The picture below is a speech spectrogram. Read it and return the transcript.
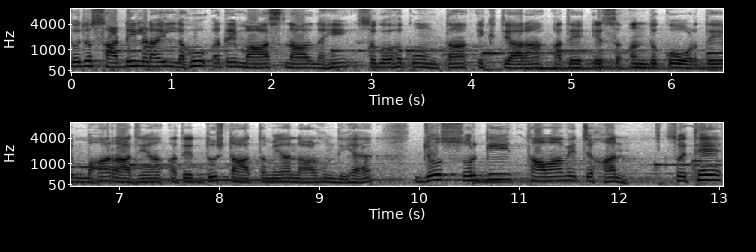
ਕਿ ਜੋ ਸਾਡੀ ਲੜਾਈ ਲਹੂ ਅਤੇ ਮਾਸ ਨਾਲ ਨਹੀਂ, ਸਗੋਂ ਹਕੂਮਤਾਂ, ਇਖਤਿਆਰਾਂ ਅਤੇ ਇਸ ਅੰਧਕੋਰ ਦੇ ਮਹਾਰਾਜਿਆਂ ਅਤੇ ਦੁਸ਼ਟ ਆਤਮਿਆਂ ਨਾਲ ਹੁੰਦੀ ਹੈ, ਜੋ ਸੁਰਗੀ ਥਾਵਾਂ ਵਿੱਚ ਹਨ। ਸੋ ਇੱਥੇ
